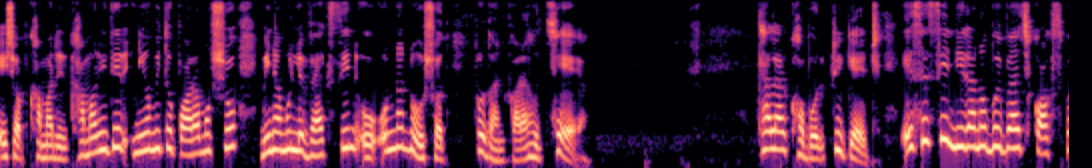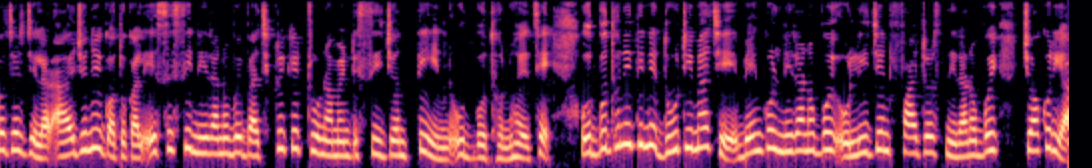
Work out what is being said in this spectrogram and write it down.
এসব খামারের খামারিদের নিয়মিত পরামর্শ, বিনামূল্যে ভ্যাকসিন ও অন্যান্য ঔষধ প্রদান করা হচ্ছে। খেলার খবর, ক্রিকেট। এসএসসি নিরানব্বই ব্যাচ কক্সবাজার জেলার আয়োজনে গতকাল এসএসসি নিরানব্বই ব্যাচ ক্রিকেট টুর্নামেন্ট সিজন তিন উদ্বোধন হয়েছে। উদ্বোধনী দিনে দুটি ম্যাচে বেঙ্গল নিরানব্বই ও লিজেন্ড ফাইটার্স নিরানব্বই চকরিয়া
